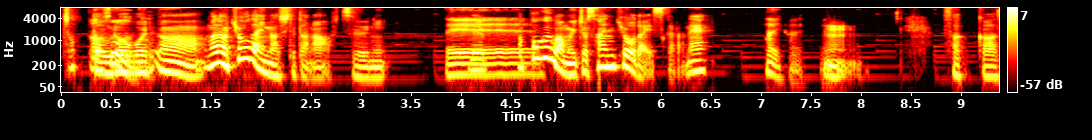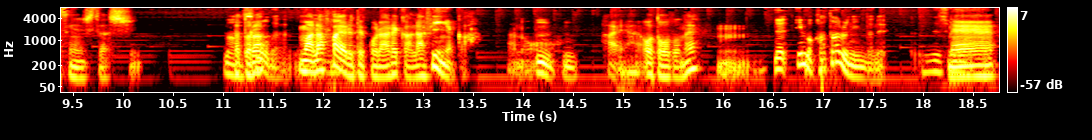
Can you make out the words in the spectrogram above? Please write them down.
ちょっとうろ覚える。うん。まあでも兄弟のはしてたな、普通に。えー、ポグバも一応3兄弟ですからね。はいはい。うん。サッカー選手だし。まあ、あとラね。まあラファエルってこれあれか、ラフィーニャか。あの、うんうん。はいはい、弟ね。うん。ね、今カタールにいんだね。全然知らねえ。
